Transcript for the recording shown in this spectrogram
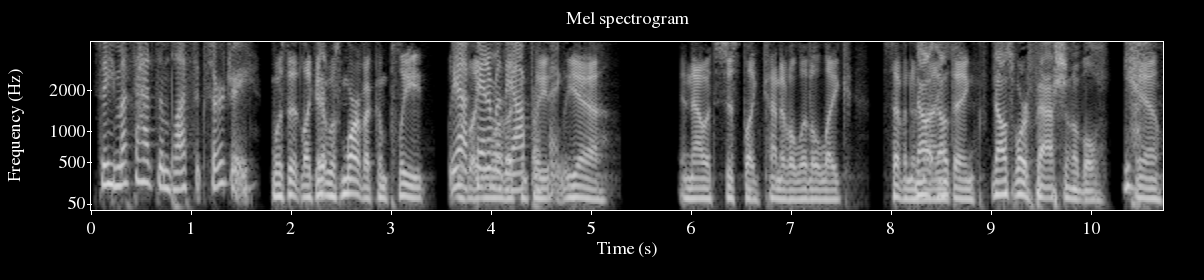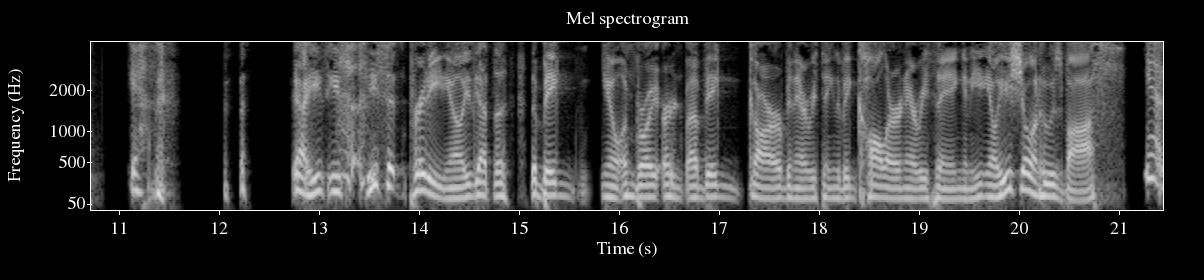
so he must have had some plastic surgery. Was it like Yep. it was more of a complete? Yeah, like Phantom of the a Opera complete- thing. Yeah, and now it's just like kind of a little like seven of Now- nine now it's- thing. now it's more fashionable Yeah, Yeah. Yeah, he's he's he's sitting pretty. You know, he's got the the big you know embroider a big garb and everything, the big collar and everything, and he you know he's showing who's boss. Yeah.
